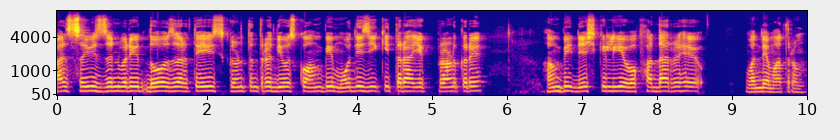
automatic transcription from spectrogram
आज 26 जनवरी 2023 गणतंत्र दिवस को हम भी मोदी जी की तरह एक प्रण करें। हम भी देश के लिए वफादार रहे। वंदे मातरम।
